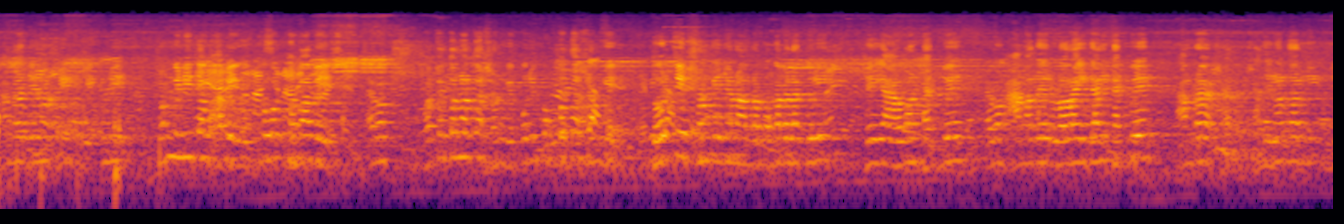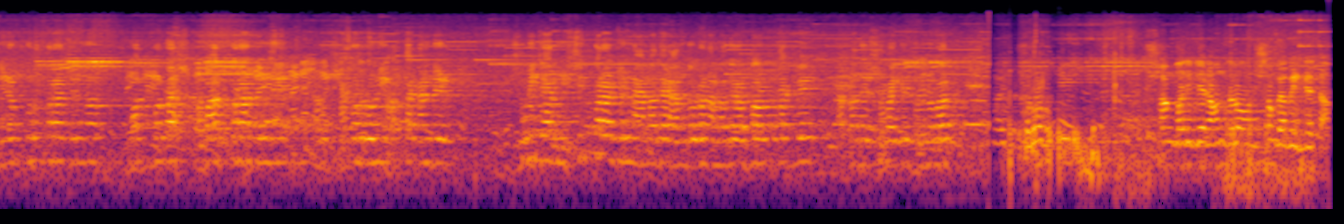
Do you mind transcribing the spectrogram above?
আমরা যেন সেই সেগুলি সম্মিলিতভাবে, ঐক্যবদ্ধভাবে এবং সচেতনতার সঙ্গে, পরিপক্কতার সঙ্গে, ধৈর্যের সঙ্গে যেন আমরা মোকাবেলা করি, সেই আহ্বান থাকবে এবং আমাদের লড়াই জারি থাকবে। আমরা স্বা- স্বাধীনতা নিরঙ্কুশ করার জন্য, মত প্রকাশ, প্রবাদ করার জন্য সাগররণী হত্যাকাণ্ডের সুবিচার নিশ্চিত করার জন্য আমাদের আন্দোলন আমাদের অব্যাহত থাকবে। আপনাদের সবাইকে ধন্যবাদ। সভাপতি সাংবাদিকদের আন্দোলন সংগ্রামের নেতা।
